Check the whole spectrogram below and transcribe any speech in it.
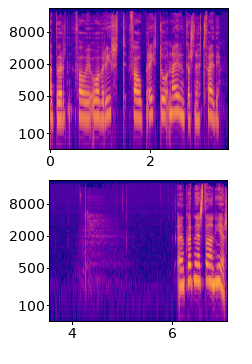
að börn fái ofur írt, fá breytt og næringarsnött fæði. En hvernig er staðan hér?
